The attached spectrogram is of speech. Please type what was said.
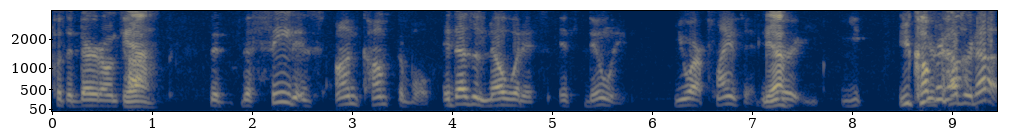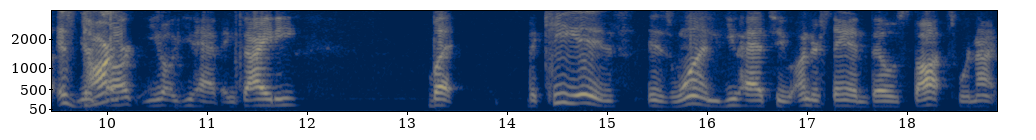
Put the dirt on top. Yeah. The the seed is uncomfortable. It doesn't know what it's it's doing. You are planted. Yeah. You're, you, You covered, covered up. It's You're dark. You know you have anxiety, but the key is is one you had to understand those thoughts were not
